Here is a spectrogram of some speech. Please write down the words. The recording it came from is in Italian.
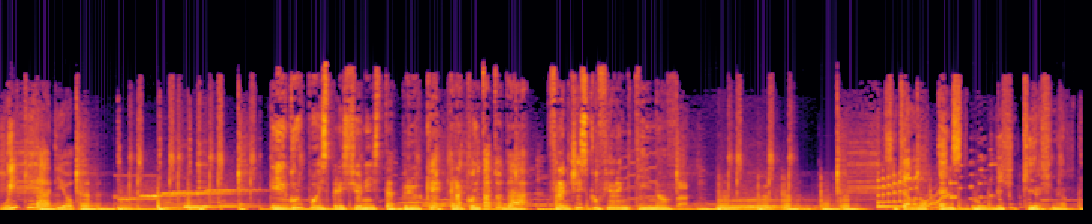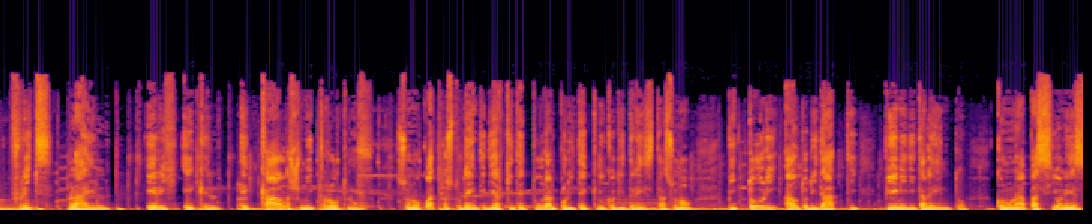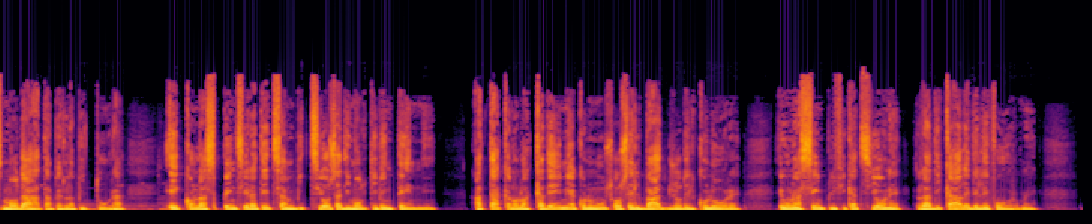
Wikiradio Il gruppo espressionista Brücke raccontato da Francesco Fiorentino. Si chiamano Ernst Ludwig Kirchner, Fritz Bleil, Erich Eckel e Karl Schmidt-Rottluff. Sono quattro studenti di architettura al Politecnico di Dresda. Sono pittori autodidatti pieni di talento, con una passione smodata per la pittura e con la spensieratezza ambiziosa di molti ventenni. Attaccano l'accademia con un uso selvaggio del colore e una semplificazione radicale delle forme,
